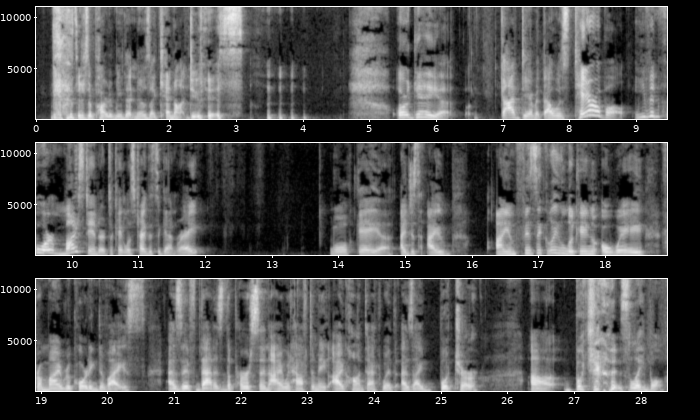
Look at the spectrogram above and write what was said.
because there's a part of me that knows I cannot do this. Orgeia. God damn it, that was terrible, even for my standards. Okay, let's try this again, right? Orgeia. I just, I, I am physically looking away from my recording device as if that is the person I would have to make eye contact with as I butcher, uh, butcher this label.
